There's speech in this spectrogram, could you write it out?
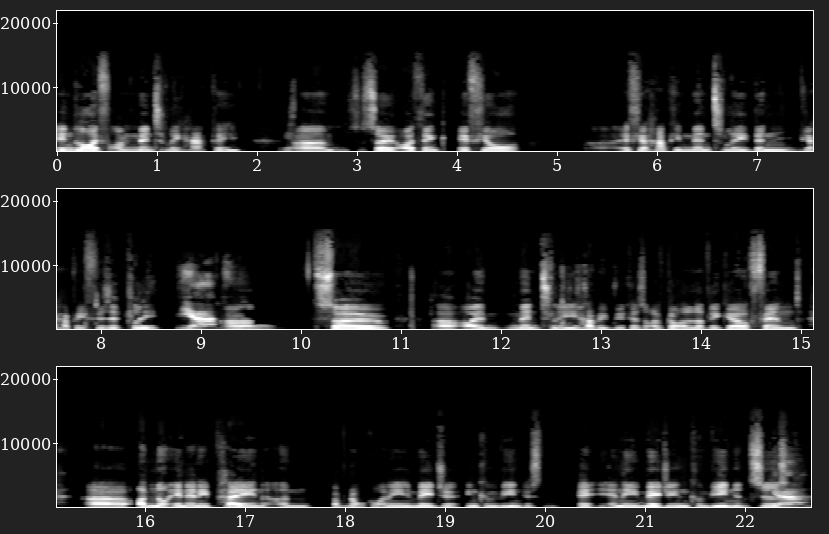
in life. I'm mentally happy. Yeah. Um, so I think if you're, uh, if you're happy mentally, then you're happy physically. Yeah. Uh, so uh, I'm mentally happy because I've got a lovely girlfriend. Uh, I'm not in any pain. I'm I've not got any major inconvenience, any major inconveniences. Yeah.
